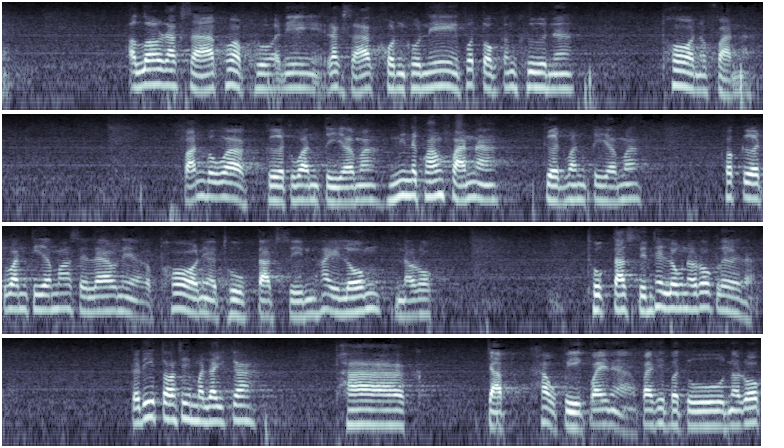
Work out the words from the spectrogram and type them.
อัลลอฮ์รักษาครอบครัวนี้ รักษาคนคนนี้พอตกกลางคืนนะ พ่อนะฝันนะฝันบอกว่าเกิดวันเตียมานี่ในความฝันนะเกิดวันเตียมา พอเกิดวันเตียมาเสร็จแล้วเนี่ย พ่อเนี่ยถูกตัดสินให้ลงนรก ถูกตัดสินให้ลงนรกเลยนะแต่ที่ตอนที่มาลายกาพาจับเข้าปีกไปเนี่ย ไปที่ประตูนรก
